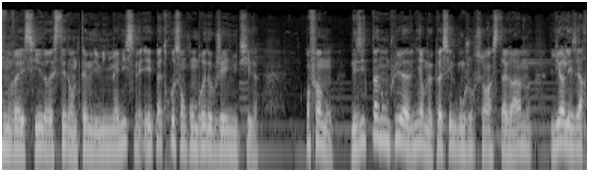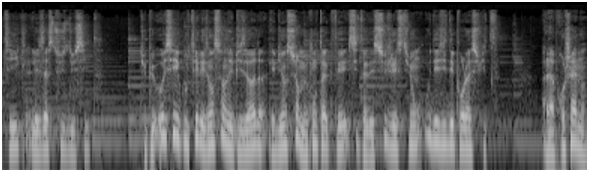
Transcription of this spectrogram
On va essayer de rester dans le thème du minimalisme et pas trop s'encombrer d'objets inutiles. Enfin bon, n'hésite pas non plus à venir me passer le bonjour sur Instagram, lire les articles, les astuces du site. Tu peux aussi écouter les anciens épisodes et bien sûr me contacter si tu as des suggestions ou des idées pour la suite. À la prochaine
